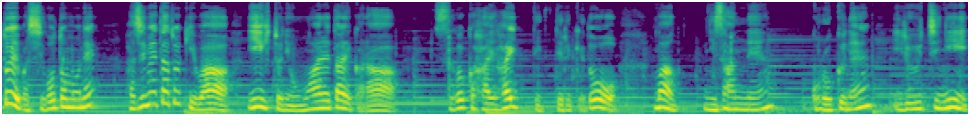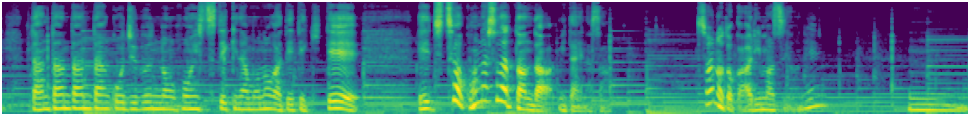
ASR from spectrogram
例えば仕事もね始めた時はいい人に思われたいからすごく「はいはい」って言ってるけどまあ23年56年いるうちにだんだんだんだんこう自分の本質的なものが出てきて「え実はこんな人だったんだ」みたいなさそういうのとかありますよね。うん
